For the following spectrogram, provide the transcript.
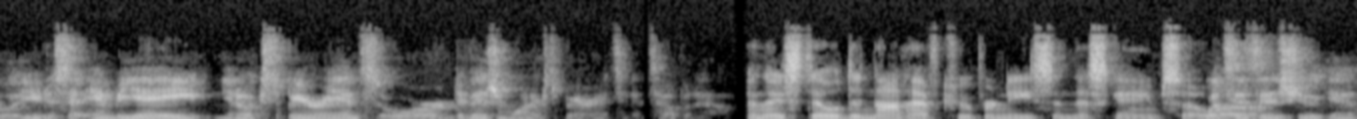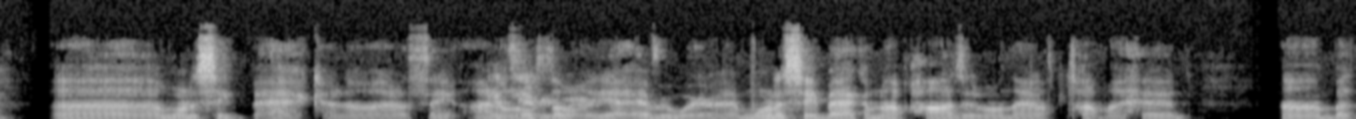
well, you just said NBA, you know, experience or Division One experience, and it's helping out. And they still did not have Cooper Neese in this game. So what's uh, his issue again? Uh, I want to say back. I don't. I don't think. I That's don't know. everywhere. Yeah, everywhere. I want to say back. I'm not positive on that off the top of my head. Um, but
